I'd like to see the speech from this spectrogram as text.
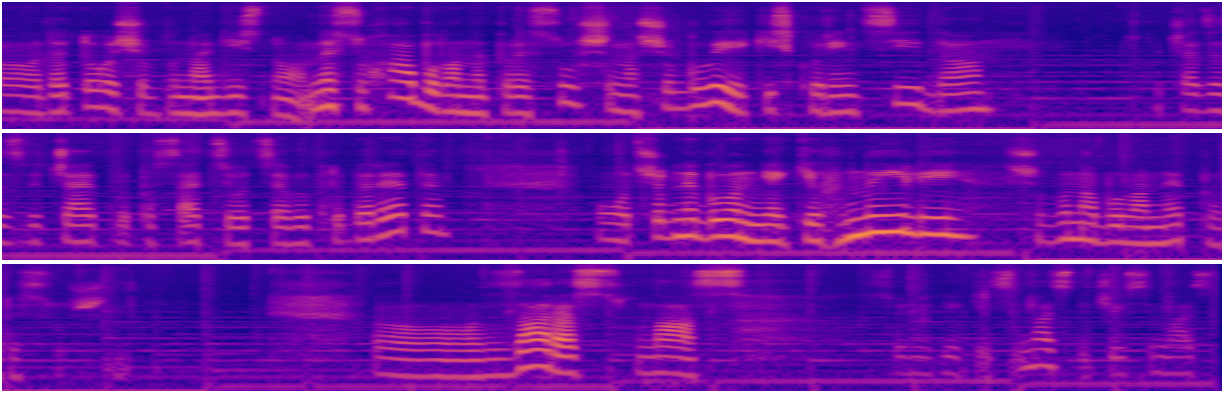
е, для того, щоб вона дійсно не суха була, не пересушена, щоб були якісь корінці. Да. Хоча зазвичай при посадці оце ви приберете. От, Щоб не було ніяких гнилі, щоб вона була не пересушена. Е, зараз у нас сьогодні яке 17 чи 18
